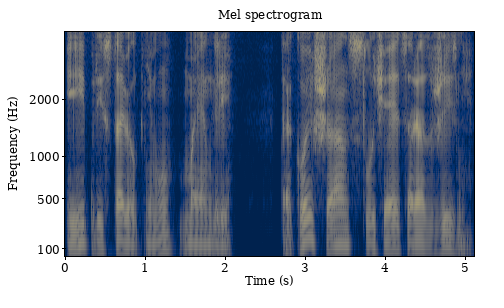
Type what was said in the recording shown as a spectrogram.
и приставил к нему Мэнгри. Такой шанс случается раз в жизни.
